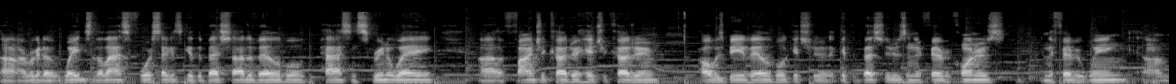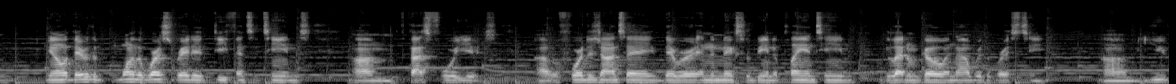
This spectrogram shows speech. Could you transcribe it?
Uh, we're gonna wait until the last four seconds to get the best shot available, pass and screen away, uh, find your cutter, hit your cutter, always be available, get your get the best shooters in their favorite corners, in their favorite wing. Um, you know, they were the, one of the worst rated defensive teams um, the past four years. Uh, before DeJounte, they were in the mix for being a playing team. We let them go, and now we're the worst team. Um, you,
